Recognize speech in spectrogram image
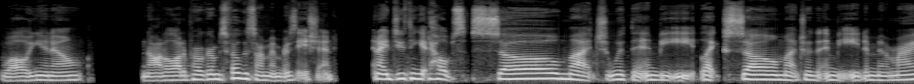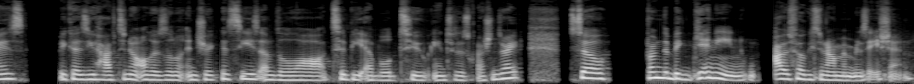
well, you know, not a lot of programs focus on memorization. And I do think it helps so much with the MBE, like so much with the MBE to memorize because you have to know all those little intricacies of the law to be able to answer those questions right. So from the beginning, I was focusing on memorization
